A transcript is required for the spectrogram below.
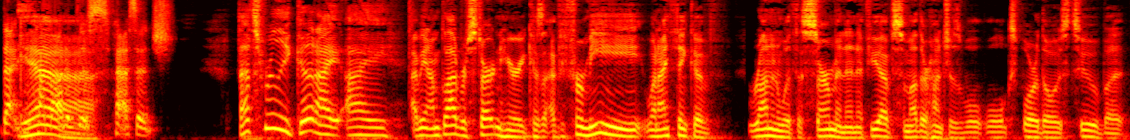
that can yeah. come out of this passage that's really good. I, I, I mean, I'm glad we're starting here because for me, when I think of running with a sermon, and if you have some other hunches, we'll we'll explore those too. But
